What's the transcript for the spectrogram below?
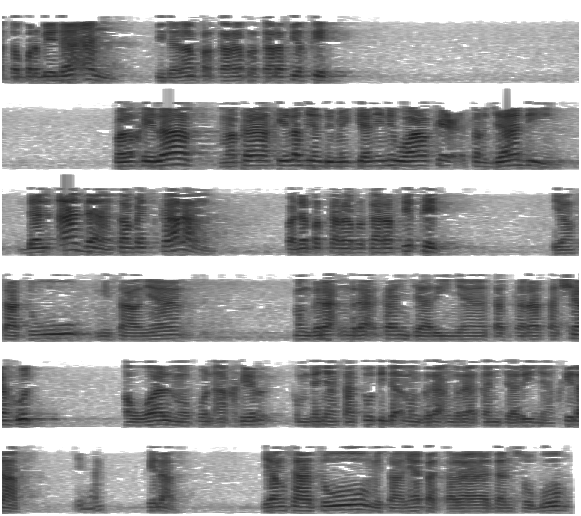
atau perbedaan di dalam perkara-perkara fikih. Fal khilaf, maka khilaf yang demikian ini wakil terjadi dan ada sampai sekarang pada perkara-perkara fikih. Yang satu misalnya menggerak-gerakkan jarinya tatkala tasyahud awal maupun akhir, kemudian yang satu tidak menggerak-gerakkan jarinya, khilaf, ya? Khilaf. Yang satu misalnya tatkala dan subuh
